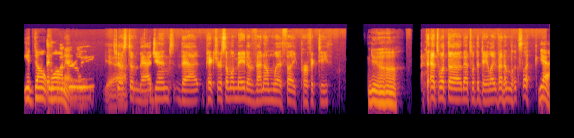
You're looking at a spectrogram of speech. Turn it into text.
You don't I want it. Yeah. just imagined that picture someone made of Venom with like perfect teeth. Yeah. That's what the that's what the daylight Venom looks like. Yeah.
